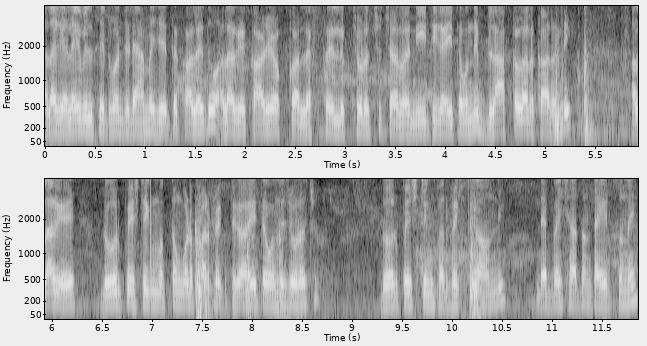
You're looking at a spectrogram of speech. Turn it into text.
అలాగే లేబిల్స్ ఎటువంటి డ్యామేజ్ అయితే కాలేదు. అలాగే కార్ యొక్క లెఫ్ట్ సైడ్ లుక్ చూడొచ్చు చాలా నీట్గా అయితే ఉంది. బ్లాక్ కలర్ కార్ అండి. అలాగే డోర్ పేస్టింగ్ మొత్తం కూడా పర్ఫెక్ట్గా అయితే ఉంది చూడొచ్చు. డోర్ పేస్టింగ్ పర్ఫెక్ట్గా ఉంది. డెబ్బై శాతం టైర్స్ ఉన్నాయి.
